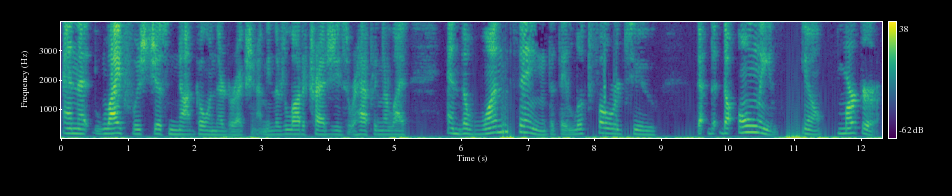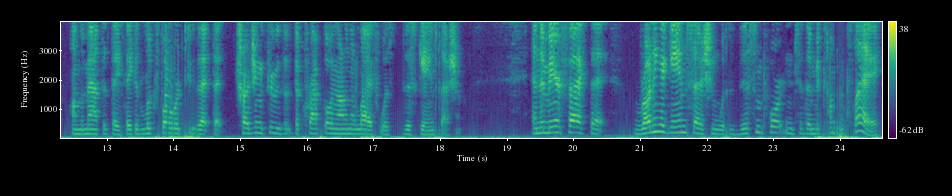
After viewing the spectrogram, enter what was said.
and that life was just not going their direction. I mean, there's a lot of tragedies that were happening in their life, and the one thing that they looked forward to, that the, the only you know marker on the map that they, they could look forward to that that trudging through the, the crap going on in their life was this game session. And the mere fact that running a game session was this important to them to come and play,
